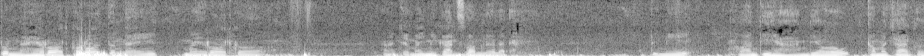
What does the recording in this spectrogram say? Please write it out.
ต้นไหนรอดก็รอดต้นไหนไม่รอดก็ อาจจะไม่มีการซ่อมแล้วแหละ ทีนี้ความที่ห่างเดี๋ยวธรรมชาติเขา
